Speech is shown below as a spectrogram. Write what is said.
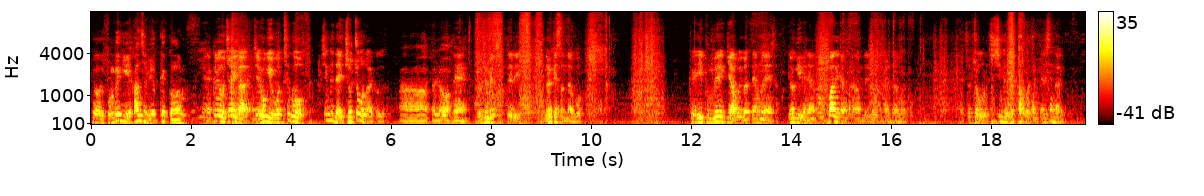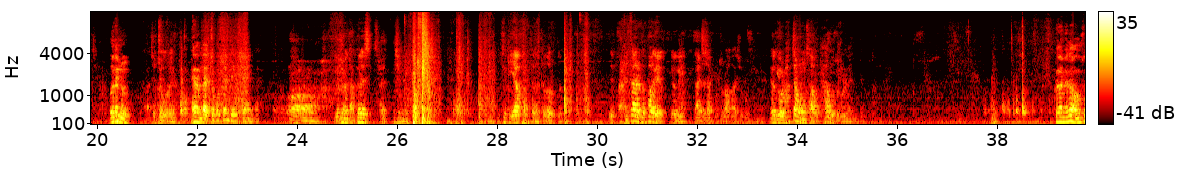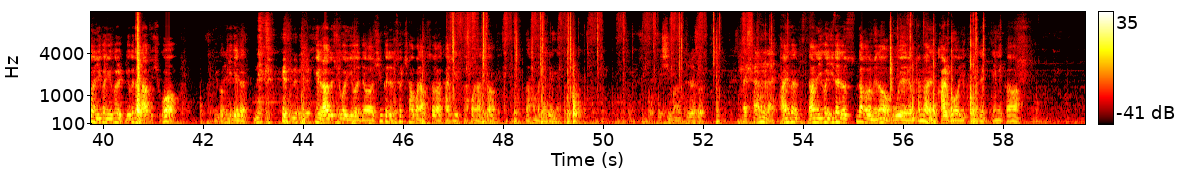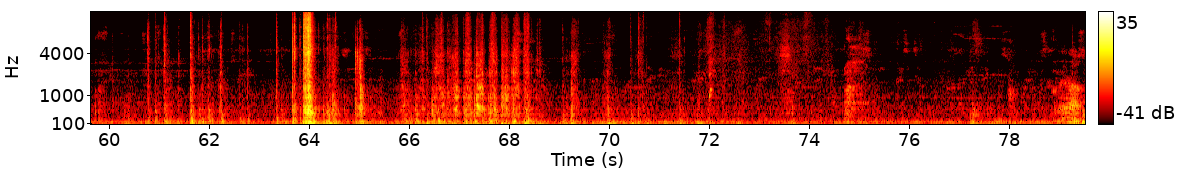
그 분배기에 간섭이 없게끔 예, 그리고 저희가 이제 여기 이거 트고 싱크대 저쪽으로 갈 거거든. 아 저요. 네, 요즘에 집들이 넓게 쓴다고. 그이 분배기하고 이것 때문에 사- 여기 그냥 북박이잖아 사람들이 이렇게 살더라고. 네, 저쪽으로 싱크대 밖으로 좀뺄 생각이고. 어디를 아, 저쪽으로요. 베란다 쪽으로 뺀데 있습니다. 어, 요즘은 다 그래서 살지. 특히 이 아파트는 더더욱더. 이사를 급하게 여기 날짜 잡고 들어와가지고 여기 올 확장 공사하고 다 하고 들어올랬는데. 그러면은 우선 이거 이걸 이거다 놔두시고 이거 기계를 기계를 놔두시고 이거 저 싱크대 설치하고 나서 다시 하고 나서 그거 하면 되겠네. 몇십만 원 들여서 사는 날. 아니 그 나는 이거 이대로 쓴다 그러면은 위에 판만 갈고 이렇게 하면 되, 되니까 나연아,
